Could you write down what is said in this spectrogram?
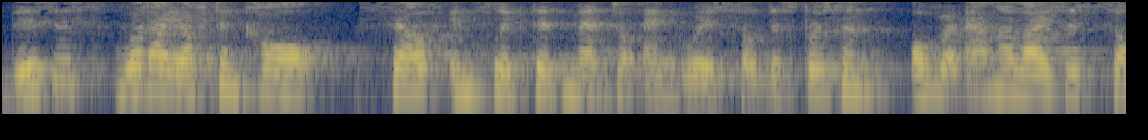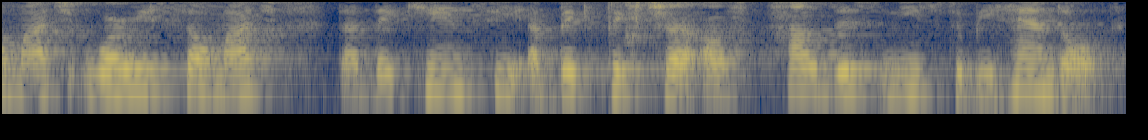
This is what I often call self-inflicted mental anguish. So this person overanalyzes so much, worries so much that they can't see a big picture of how this needs to be handled.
